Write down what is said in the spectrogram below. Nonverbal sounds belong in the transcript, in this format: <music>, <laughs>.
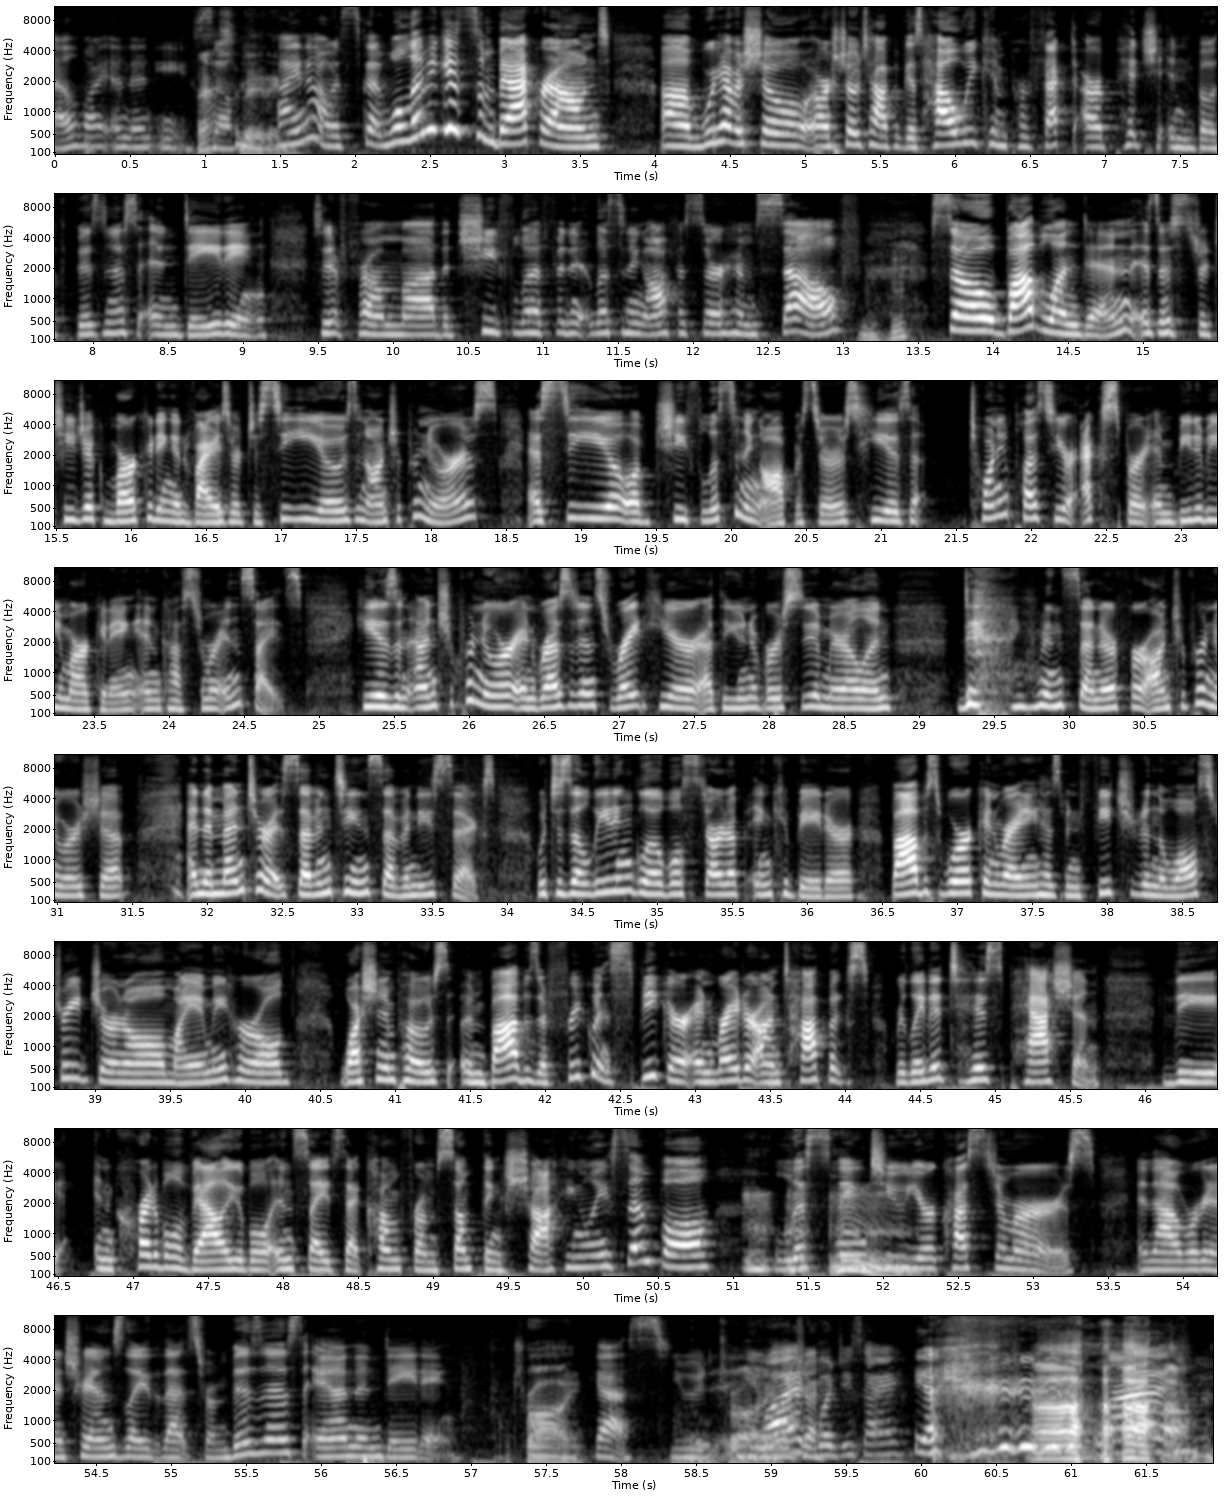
L Y N N E. Fascinating. So I know it's good. Well, let me get some background. Um, we have a show. Our show topic is how we can perfect our pitch in both business and dating. So from uh, the chief listening officer himself. So Bob London is a strategic marketing advisor to CEOs and entrepreneurs. As CEO of Chief Listening Officers, he is 20 plus year expert in B2B marketing and customer insights. He is an entrepreneur in residence right here at the University of Maryland <laughs> Dingman Center for Entrepreneurship and a mentor at 1776, which is a leading global startup incubator. Bob's work and writing has been featured in the Wall Street Journal, Miami Herald, Washington Post, and Bob is a frequent speaker and writer on topics related to his passion the incredible, valuable insights that come from something shockingly simple <clears throat> listening to hmm. your customers. And now we're going to translate that's from business and in dating. I'll try. Yes, you would. try. You What? try- What'd you say? <laughs> yeah. <laughs>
